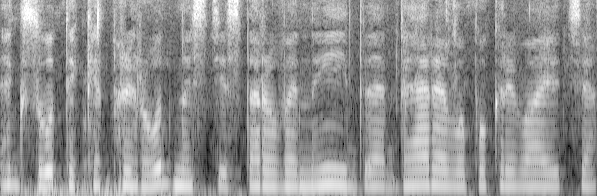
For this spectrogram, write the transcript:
екзотики, природності, старовини, де дерево покривається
